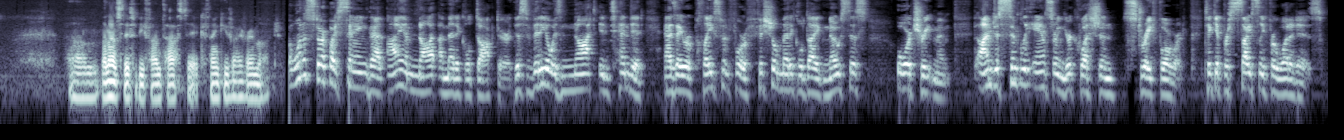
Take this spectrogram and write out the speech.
Um, an answer to this would be fantastic. Thank you very, very much. I want to start by saying that I am not a medical doctor. This video is not intended as a replacement for official medical diagnosis or treatment. I'm just simply answering your question straightforward. Take it precisely for what it is.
